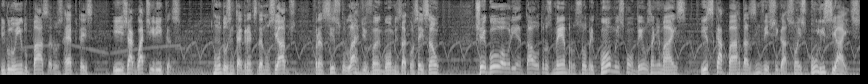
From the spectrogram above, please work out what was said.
incluindo pássaros, répteis e jaguatiricas. Um dos integrantes denunciados, Francisco Lardivan Gomes da Conceição, chegou a orientar outros membros sobre como esconder os animais e escapar das investigações policiais.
